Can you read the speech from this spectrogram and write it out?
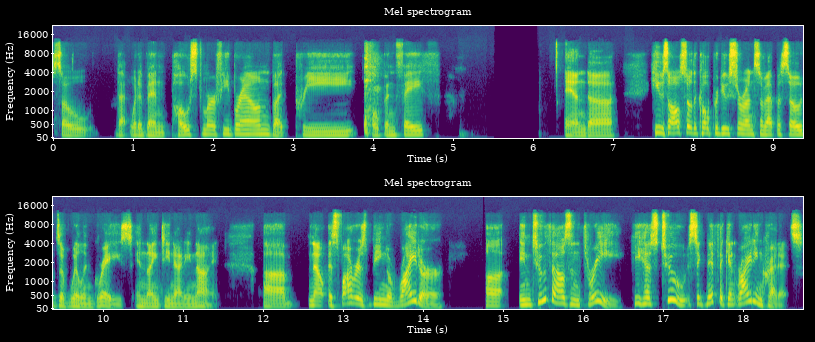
So that would have been post Murphy Brown, but pre Hope and Faith. And uh, he was also the co producer on some episodes of Will and Grace in 1999. Uh, now, as far as being a writer, uh, in 2003, he has two significant writing credits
